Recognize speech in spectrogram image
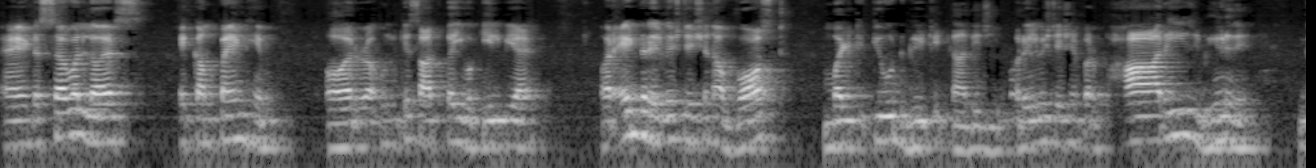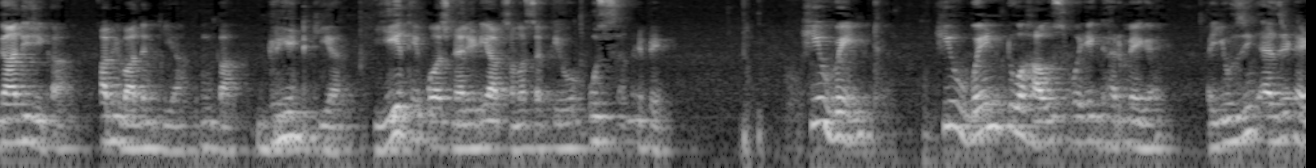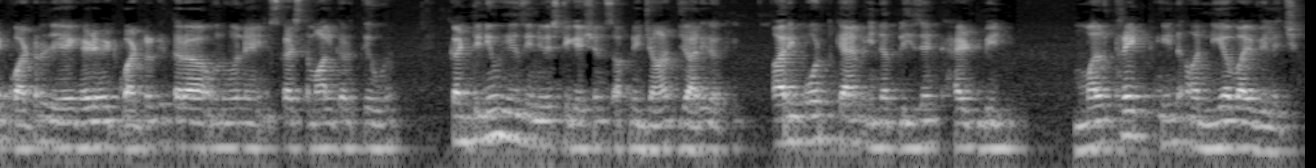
And several lawyers accompanied him और उनके साथ कई वकील भी आए। और at the railway station a vast multitude greeted Gandhi ji. और रेलवे स्टेशन पर भारी भीड़ ने गांधी जी का अभिवादन किया, उनका ग्रीट किया। ये थे पर्सनैलिटी आप समझ सकते हो उस समय पे। He went he went to a house वो एक घर में गए। Using as it headquarter head की तरह उन्होंने इसका इस्तेमाल करते हुए कंटिन्यू हिज इन्वेस्टिगेशन अपनी जाँच जारी रखी। A report came in a peasant had been maltreat in a nearby village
